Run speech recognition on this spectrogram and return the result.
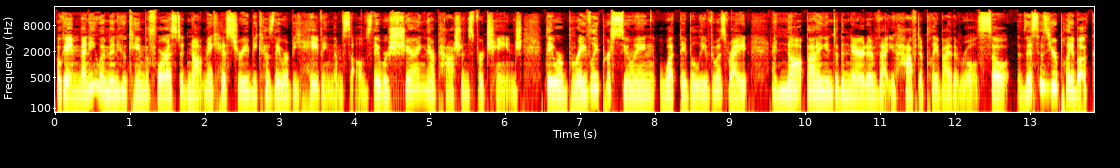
Okay, many women who came before us did not make history because they were behaving themselves. They were sharing their passions for change. They were bravely pursuing what they believed was right and not buying into the narrative that you have to play by the rules. So, this is your playbook.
